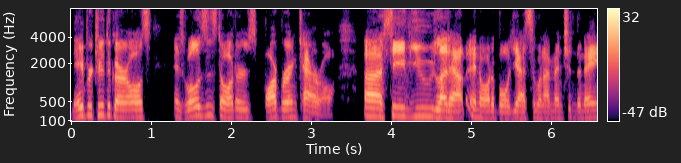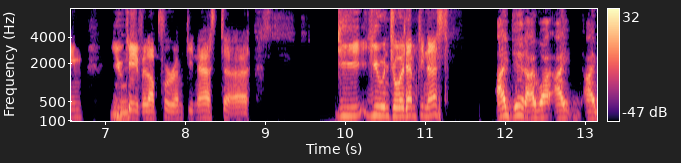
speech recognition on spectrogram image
neighbor to the girls, as well as his daughters, Barbara and Carol. Uh, Steve, you let out an audible yes when I mentioned the name. You Mhm. gave it up for Empty Nest. Uh, do you, you enjoyed Empty Nest? I did. I I I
